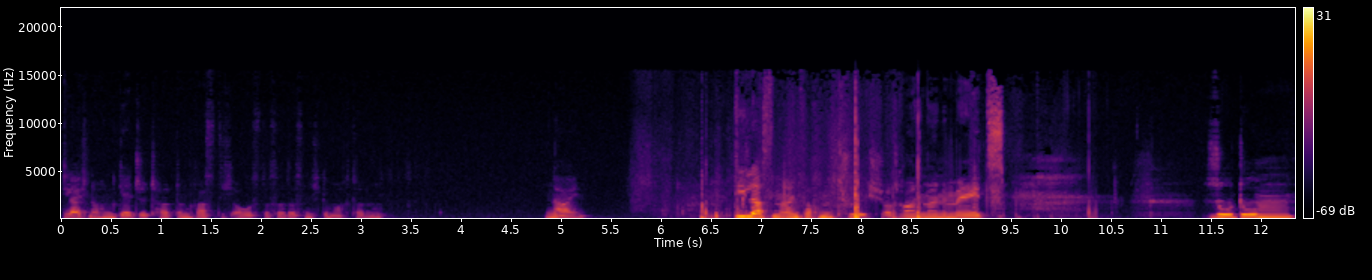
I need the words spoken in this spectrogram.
gleich noch ein Gadget hat, dann raste ich aus, dass er das nicht gemacht hat. Ne? Nein. Die lassen einfach einen Trickshot rein, meine Mates. So dumm.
